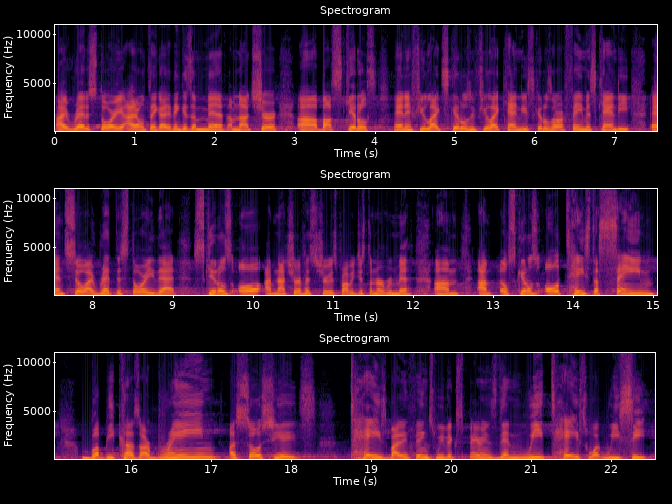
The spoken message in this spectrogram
I read a story, I don't think, I think it's a myth, I'm not sure, uh, about Skittles. And if you like Skittles, if you like candy, Skittles are a famous candy. And so I read the story that Skittles all, I'm not sure if it's true, it's probably just an urban myth. Um, um, Skittles all taste the same, but because our brain associates taste by the things we've experienced, then we taste what we see.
